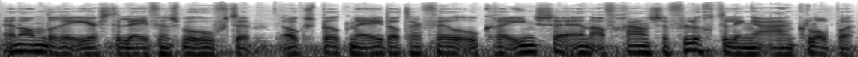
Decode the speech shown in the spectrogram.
en andere eerste levensbehoeften. Ook speelt mee dat er veel Oekraïense en Afghaanse vluchtelingen aankloppen.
